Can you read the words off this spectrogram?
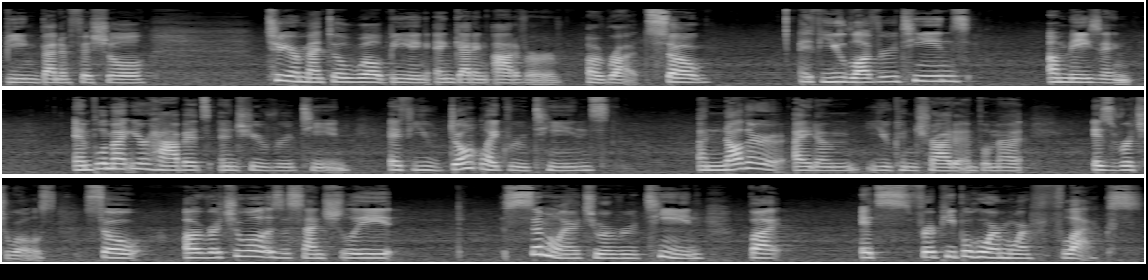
being beneficial to your mental well being and getting out of a, a rut. So, if you love routines, amazing. Implement your habits into your routine. If you don't like routines, another item you can try to implement is rituals. So, a ritual is essentially similar to a routine, but it's for people who are more flex.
